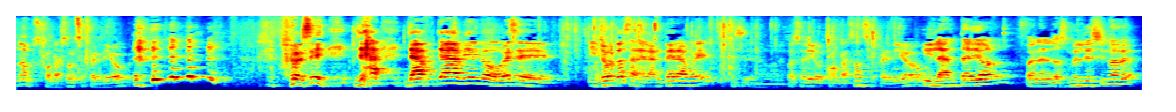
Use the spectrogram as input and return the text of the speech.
No, pues con razón se perdió. Pero sí, ya, ya, ya viendo ese. Y sobre todo esa delantera, güey. Por eso digo, con razón se perdió. Y la anterior fue en el 2019.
